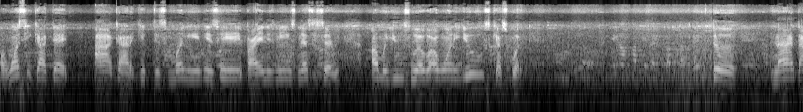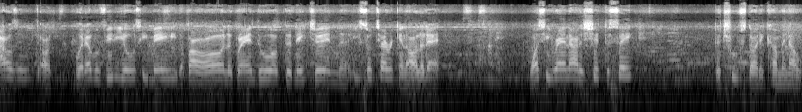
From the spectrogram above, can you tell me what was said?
or once he got that, I gotta get this money in his head by any means necessary, I'ma use whoever I wanna use, guess what? The 9,000 or whatever videos he made about all the grandeur of the nature and the esoteric and all of that, once he ran out of shit to say, the truth started coming out.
